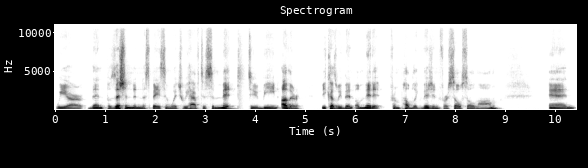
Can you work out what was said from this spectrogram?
we are then positioned in the space in which we have to submit to being other because we've been omitted from public vision for so, so long. And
